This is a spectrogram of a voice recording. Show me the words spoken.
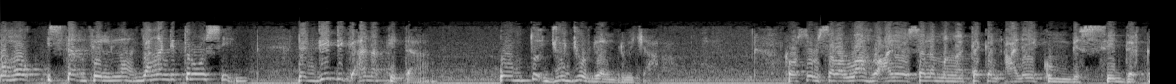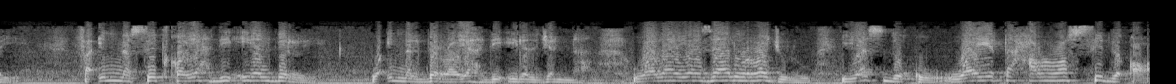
bohong istighfirullah. Jangan diterusin. Dan didik anak kita untuk jujur dalam berbicara. Rasul sallallahu alaihi wasallam mengatakan alaikum bisidqi fa inna sidqa yahdi ila albirri wa innal birra yahdi ila aljannah wa la yazalu ar-rajulu yasduqu wa yataharra as-sidqa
